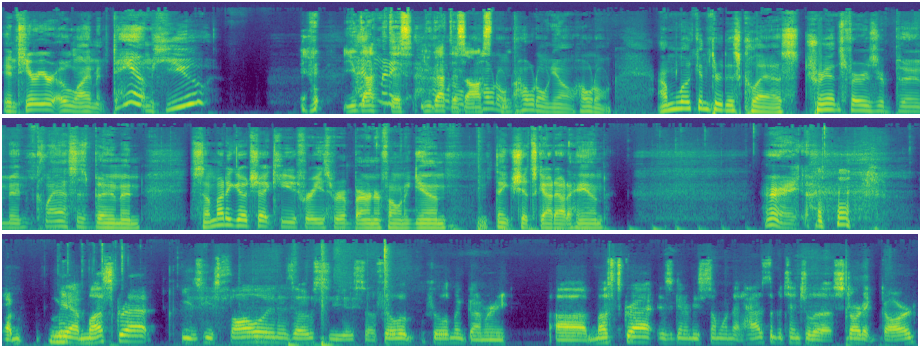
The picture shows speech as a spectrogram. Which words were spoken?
interior O lineman. Damn, Hugh. You How got many- this. You got hold this, on, Austin. Hold on, hold on, y'all. Hold on. I'm looking through this class. Transfers are booming. Class is booming. Somebody go check Hugh Freeze for a burner phone again. I think shit's got out of hand. All right. Yeah, Muskrat. He's he's following his OC, so Philip Philip Montgomery. Uh, Muskrat is going to be someone that has the potential to start at guard,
